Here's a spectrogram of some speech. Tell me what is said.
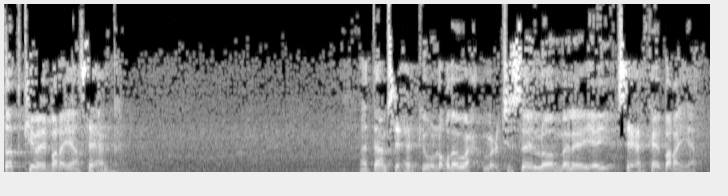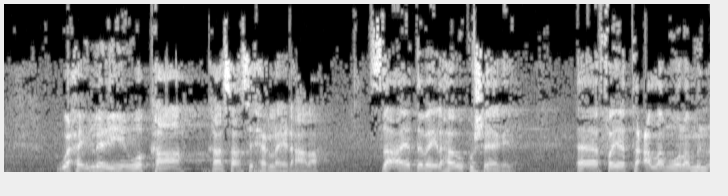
Dadkii bay barayaan sixirka maadaama sixirkii uu noqday wax mucjise loo maleeyey sixirkay barayaan. Waxay leeyihiin wakaa kaasaa sixir la idhaahdaa sida aayaddaba ilaha ku sheegay fayatacalamuuna min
